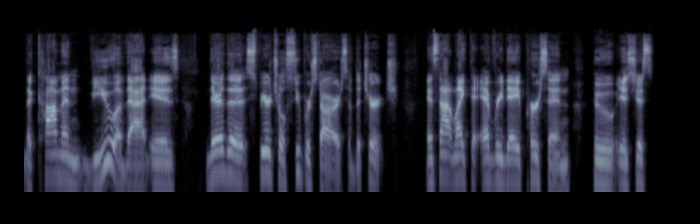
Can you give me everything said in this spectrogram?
the common view of that is they're the spiritual superstars of the church. It's not like the everyday person who is just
